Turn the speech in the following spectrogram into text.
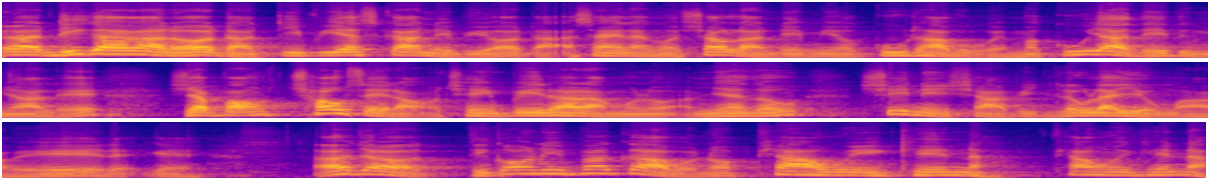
အဲ့အဓိကကတော့ဒါ TPS ကနေပြီးတော့ဒါအဆိုင်လန်ကိုရှောက်လာတင်ပြီးတော့ကူးထားဖို့ပဲမကူးရသေးသူများလည်းရက်ပေါင်း60တောင်အချိန်ပေးထားတာမလို့အမြန်ဆုံးရှေ့နေရှာပြီးလှုပ်လိုက်ရုံပါပဲတဲ့ကဲအဲဒါကြတော့ဒီကော်နီဘက်ကပေါ့နော်ဖြာဝင်ခင်းတာဖြာဝင်ခင်းတာ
